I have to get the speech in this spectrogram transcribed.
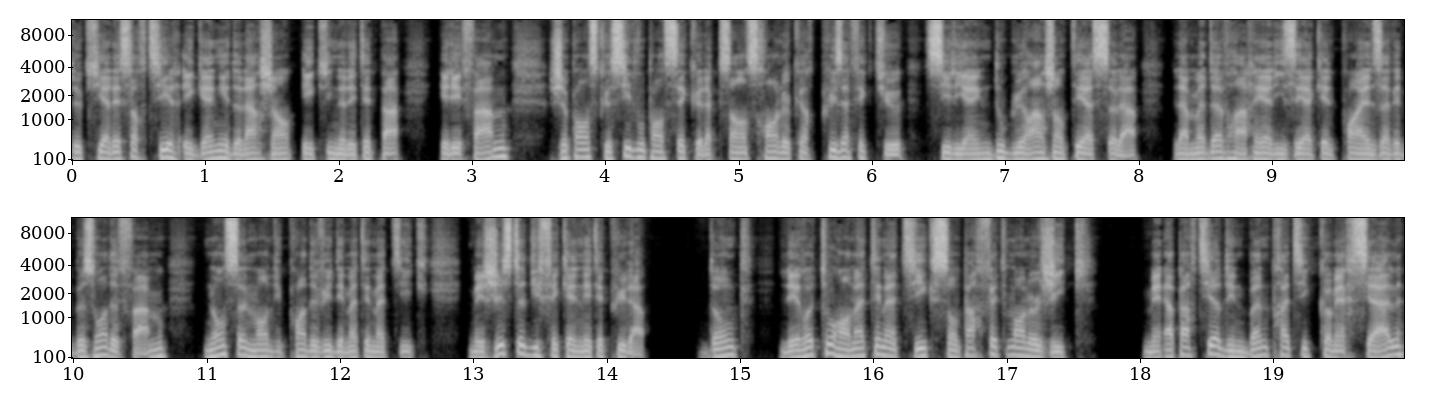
de qui allait sortir et gagner de l'argent et qui ne l'était pas. Et les femmes, je pense que si vous pensez que l'absence rend le cœur plus affectueux, s'il y a une doublure argentée à cela, la main-d'œuvre a réalisé à quel point elles avaient besoin de femmes, non seulement du point de vue des mathématiques, mais juste du fait qu'elles n'étaient plus là. Donc, les retours en mathématiques sont parfaitement logiques. Mais à partir d'une bonne pratique commerciale,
